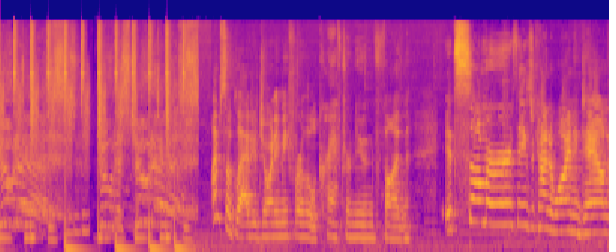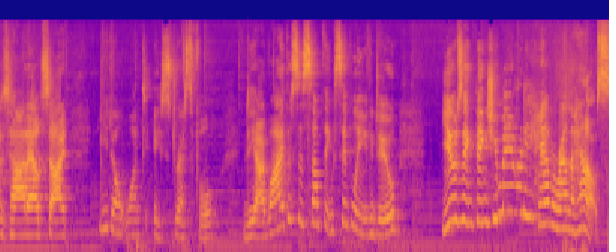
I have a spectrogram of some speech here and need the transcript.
I'm so glad you're joining me for a little craft crafternoon fun. It's summer, things are kind of winding down, it's hot outside. You don't want a stressful DIY. This is something simple you can do using things you may already have around the house.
